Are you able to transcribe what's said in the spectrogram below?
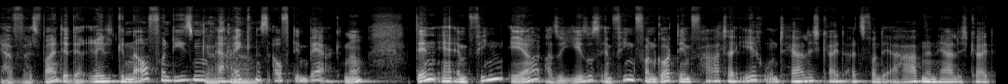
Ja, was meint er? Der redet genau von diesem Ganz. Ereignis genau. auf dem Berg. Ne? Denn er empfing, er, also Jesus, empfing von Gott, dem Vater, Ehre und Herrlichkeit als von der erhabenen Herrlichkeit.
